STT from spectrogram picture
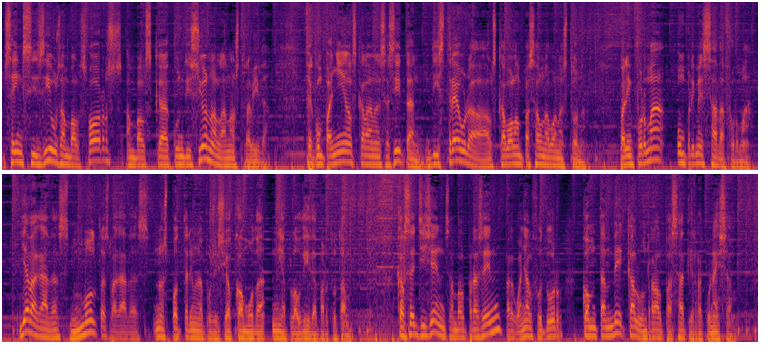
ser incisius amb els forts, amb els que condicionen la nostra vida, fer companyia als que la necessiten, distreure els que volen passar una bona estona. Per informar, un primer s'ha de formar. I a vegades, moltes vegades, no es pot tenir una posició còmoda ni aplaudida per tothom. Cal ser exigents amb el present per guanyar el futur, com també cal honrar el passat i reconèixer-lo.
